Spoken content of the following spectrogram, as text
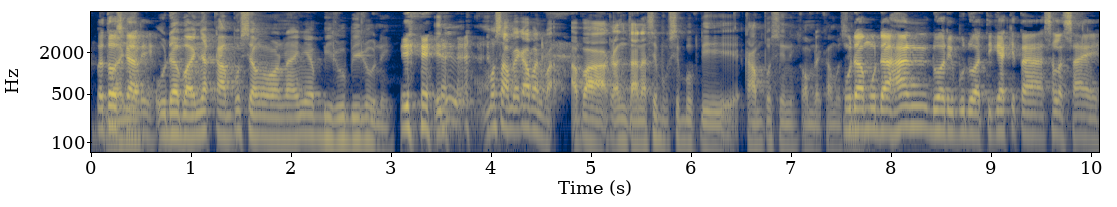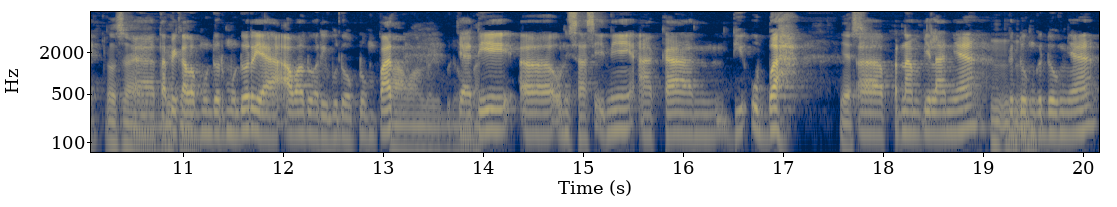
Betul Banyak- sekali. Udah banyak kampus yang warnanya biru-biru nih. Ini mau sampai kapan Pak? Apa rencana sibuk-sibuk di kampus ini, komplek kampus? Mudah-mudahan 2023 kita selesai. Selesai. Eh, tapi gitu. kalau mundur-mundur ya awal 2024. Awal 2024. Jadi eh, universitas ini akan diubah yes. eh, penampilannya, gedung-gedungnya.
